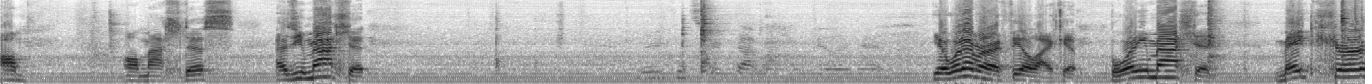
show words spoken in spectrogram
Um, I'll mash this. As you mash it, Then you can scrape that when you feel like it. yeah, whatever I feel like it. But when you mash it, make sure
